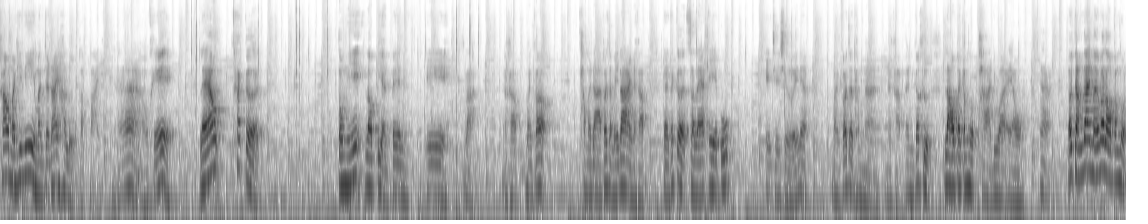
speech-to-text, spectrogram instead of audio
เข้ามาที่นี่มันจะได้ hello กลับไปอ่าโอเค แล้วถ้าเกิด ตรงนี้เราเปลี่ยนเป็น a ล่ะนะครับ มันก็ธรรมดาก็จะไม่ได้นะครับ แต่ถ้าเกิด slash a ปุ๊บ a เฉยๆเนี่ย มันก็จะทำงานนะครับ อันนี้ก็คือเราไปกำหนดผ่าน URL อ่าเราจำได้ไหมว่าเรากำหนด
